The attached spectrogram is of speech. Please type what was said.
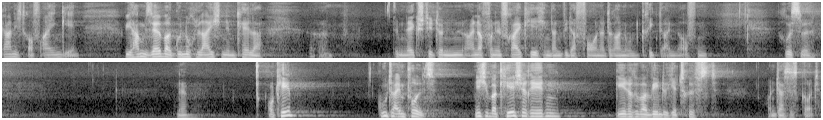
gar nicht drauf eingehen. Wir haben selber genug Leichen im Keller. Äh, demnächst steht dann einer von den Freikirchen dann wieder vorne dran und kriegt einen auf den Rüssel. Ne? Okay? Guter Impuls. Nicht über Kirche reden, geh darüber, wen du hier triffst. Und das ist Gott.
